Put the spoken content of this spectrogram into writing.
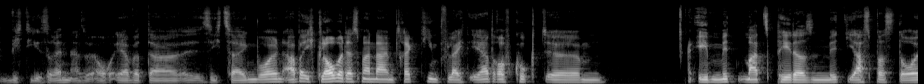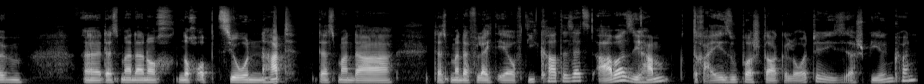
wichtiges Rennen. Also auch er wird da äh, sich zeigen wollen. Aber ich glaube, dass man da im Track-Team vielleicht eher drauf guckt, ähm, eben mit Mats Pedersen, mit Jasper Stuyven, äh, dass man da noch, noch Optionen hat, dass man da, dass man da vielleicht eher auf die Karte setzt. Aber sie haben drei super starke Leute, die sie da spielen können.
